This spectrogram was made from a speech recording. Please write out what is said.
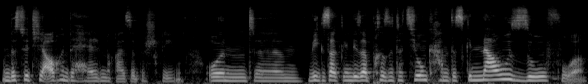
Und das wird hier auch in der Heldenreise beschrieben. Und ähm, wie gesagt, in dieser Präsentation kam das genau so vor.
